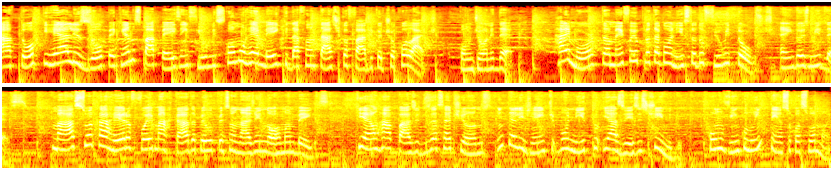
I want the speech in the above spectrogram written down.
ator que realizou pequenos papéis em filmes como o remake da Fantástica Fábrica de Chocolate, com Johnny Depp. Highmore também foi o protagonista do filme Toast, em 2010. Mas sua carreira foi marcada pelo personagem Norman Bates, que é um rapaz de 17 anos, inteligente, bonito e às vezes tímido, com um vínculo intenso com a sua mãe.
